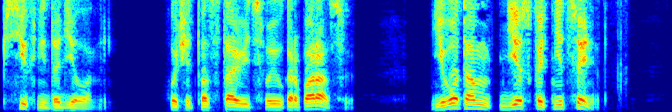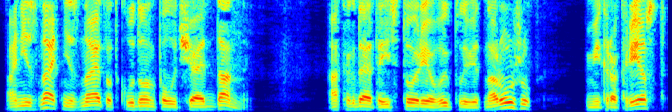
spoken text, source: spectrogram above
Псих недоделанный. Хочет подставить свою корпорацию. Его там, дескать, не ценят. Они знать не знают, откуда он получает данные. А когда эта история выплывет наружу, микрокрест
